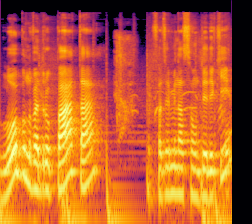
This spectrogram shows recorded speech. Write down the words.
Lobo não vai dropar, tá? Vou fazer a eliminação dele aqui.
